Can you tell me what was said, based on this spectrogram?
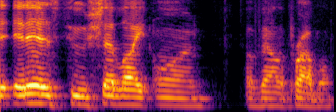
it it is to shed light on a valid problem.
